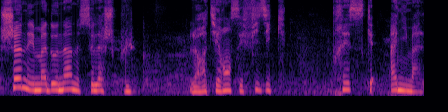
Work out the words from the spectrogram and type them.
Sean et Madonna ne se lâchent plus. Leur attirance est physique, presque animale.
